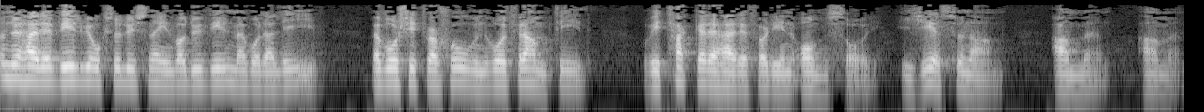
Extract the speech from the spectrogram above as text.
men nu herre vill vi också lyssna in vad du vill med våra liv med vår situation, vår framtid. Och vi tackar dig herre för din omsorg. I Jesu namn. Amen. Amen.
